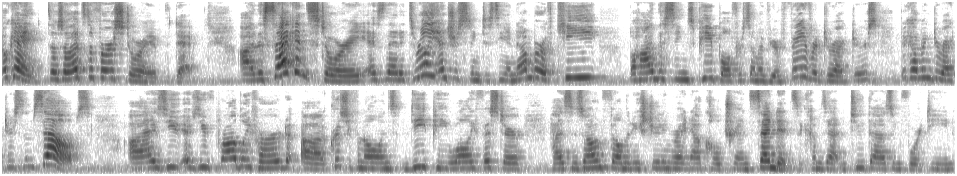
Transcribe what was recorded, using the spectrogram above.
Okay, so, so that's the first story of the day. Uh, the second story is that it's really interesting to see a number of key behind the scenes people for some of your favorite directors becoming directors themselves. Uh, as you as you've probably heard, uh, Christopher Nolan's DP Wally Pfister has his own film that he's shooting right now called Transcendence. It comes out in 2014.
